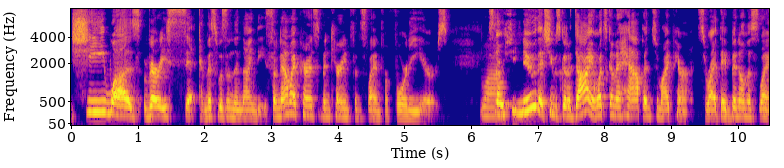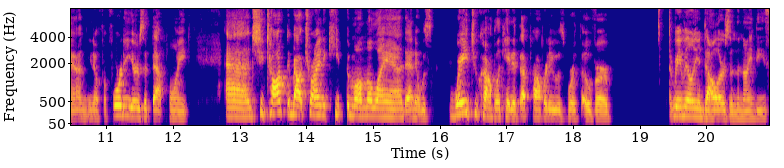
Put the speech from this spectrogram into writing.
she was very sick and this was in the 90s so now my parents have been caring for this land for 40 years. Wow. so she knew that she was going to die and what's going to happen to my parents right? They've been on this land you know for 40 years at that point and she talked about trying to keep them on the land and it was way too complicated. That property was worth over $3 million in the 90s.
